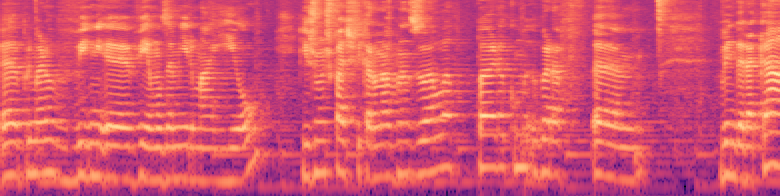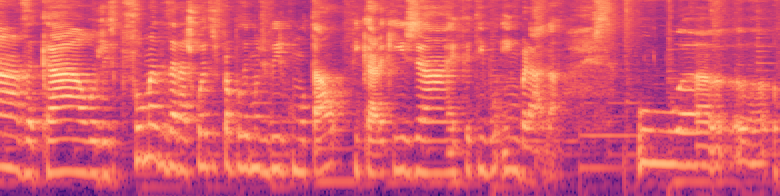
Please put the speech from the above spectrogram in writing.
eh, primeiro eh, viemos a minha irmã e eu, e os meus pais ficaram na Venezuela para, para um, vender a casa, carros, formalizar as coisas para podermos vir como tal, ficar aqui já efetivo em Braga. O uh, uh,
